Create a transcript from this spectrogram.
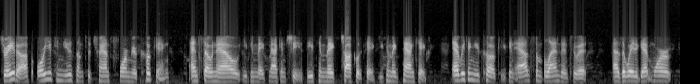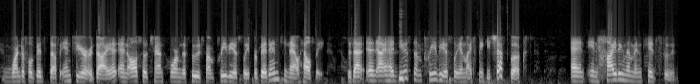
straight up, or you can use them to transform your cooking. And so now you can make mac and cheese, you can make chocolate cake, you can make pancakes. Everything you cook, you can add some blend into it as a way to get more wonderful good stuff into your diet and also transform the food from previously forbidden to now healthy. Does that and I had used them previously in my sneaky chef books and in hiding them in kids' foods.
